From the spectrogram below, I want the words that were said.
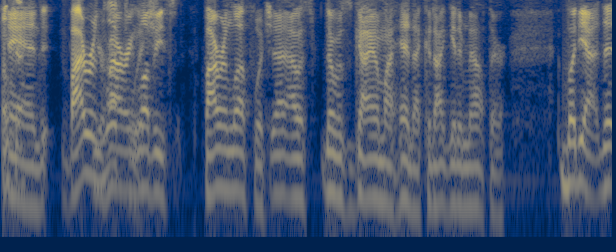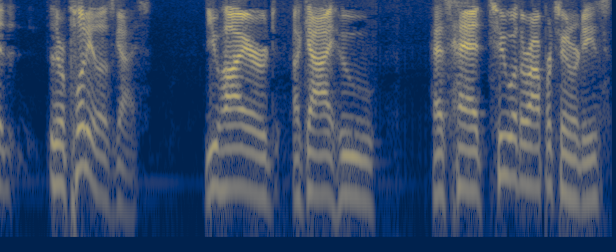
Okay. And Byron you're hiring Leftwich. Byron Leftwich. I, I, was there was a guy in my head. I could not get him out there. But yeah, the, there were plenty of those guys. You hired a guy who has had two other opportunities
